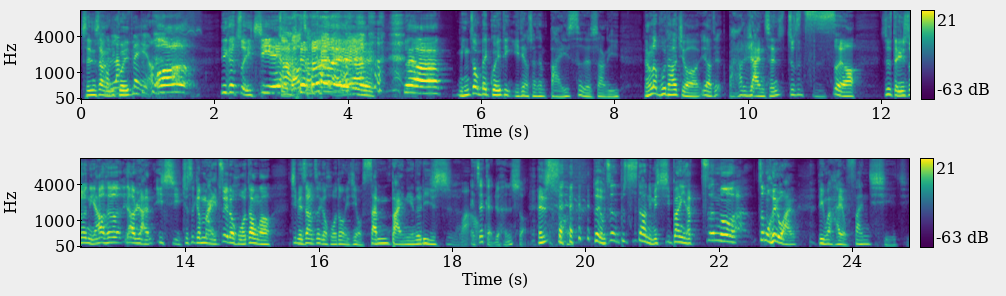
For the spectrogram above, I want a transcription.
身上一规定哇，一个嘴接啊，对啊，民众被规定一定要穿成白色的上衣。然后葡萄酒要把它染成就是紫色哦，就等于说你要喝要染一起，就是个买醉的活动哦。基本上这个活动已经有三百年的历史了，哇哎，这感觉很爽，很爽。对，我真的不知道你们西班牙这么这么会玩。另外还有番茄节，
